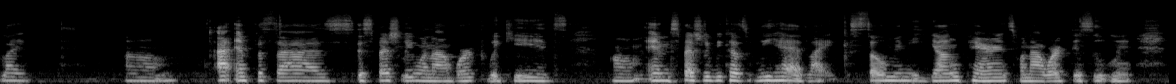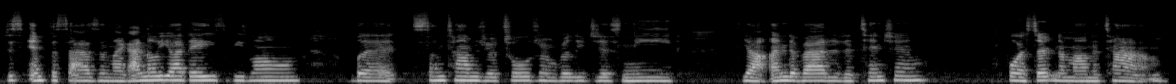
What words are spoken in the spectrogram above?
Like, um, I emphasize, especially when I worked with kids, um, and especially because we had like so many young parents when I worked in Suitland, just emphasizing like I know y'all days be long, but sometimes your children really just need your undivided attention for a certain amount of time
